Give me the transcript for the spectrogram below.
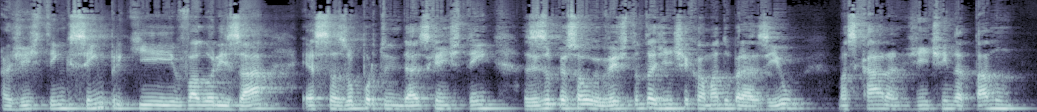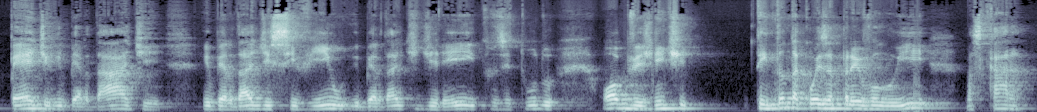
a gente tem sempre que valorizar essas oportunidades que a gente tem. Às vezes o pessoal, eu vejo tanta gente reclamar do Brasil, mas, cara, a gente ainda tá num pé de liberdade, liberdade civil, liberdade de direitos e tudo. Óbvio, a gente tem tanta coisa para evoluir, mas, cara,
